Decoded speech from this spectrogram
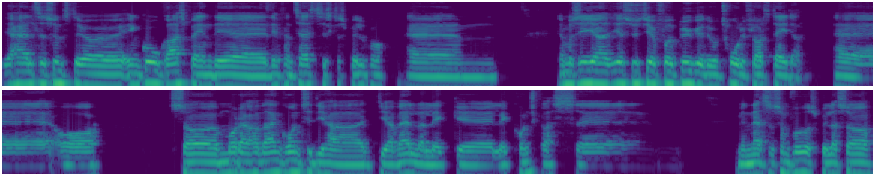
jeg har altid syntes, det er en god græsbane. Det er, det er fantastisk at spille på. Øh, jeg må sige, jeg, jeg synes, de har fået bygget et utroligt flot stadion. Øh, og så må der have været en grund til, at de har, de har valgt at lægge, øh, lægge kunstgræs. Øh, men altså, som fodboldspiller, så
